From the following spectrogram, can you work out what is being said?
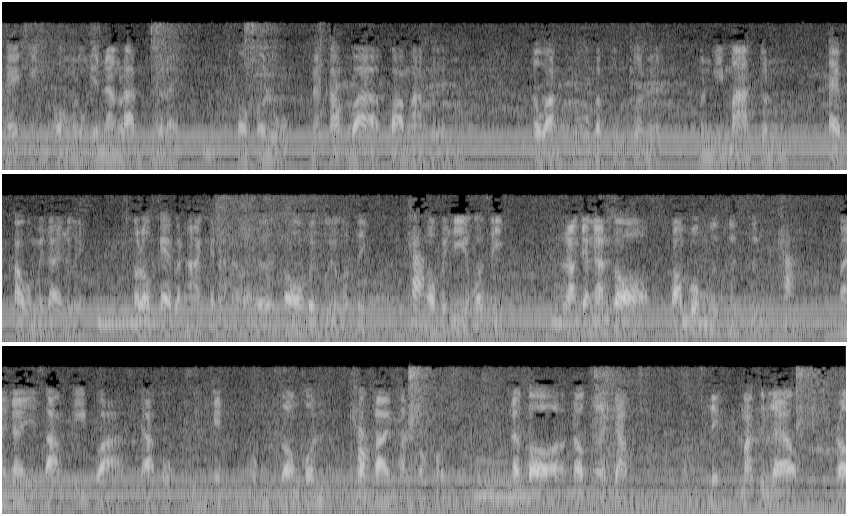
แท้จริงของโรงเรียนนางราชคืออะไรอืมก็พอรู้นะครับว่าความมาเหินระหว่างครูกับชุมชนน่ะมันมีมากจนแทบเข้าไม่ได้เลยอืมก็เราแก้ปัญหาแค่นั้นนะว่าเออก็ออกไปคุยกับเขาสิค่ะออกไปดีกับเขาสิอืมหลังจากนั้นก็ความร่วมมือเกิดขึ้นค่ะภายในสามปีกว่าจาก61 62คนค่ะก็กลายเป็นพันกว่าคนอืมแล้วก็นอกเหนือจากเด็กมากขึ้นแล้ว เรา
